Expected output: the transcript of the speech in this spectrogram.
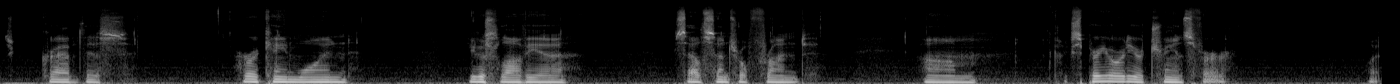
let's grab this Hurricane 1, Yugoslavia, South Central Front. Um, click superiority or transfer. What?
